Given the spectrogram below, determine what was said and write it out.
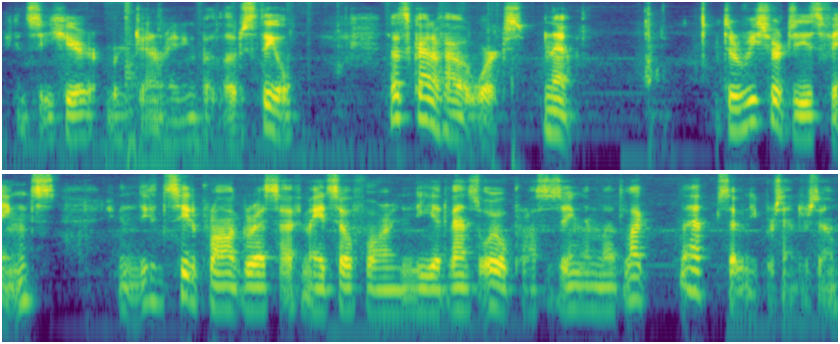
You can see here we're generating a load of steel. That's kind of how it works. Now, to research these things, you can, you can see the progress I've made so far in the advanced oil processing. I'm at like eh, 70% or so.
